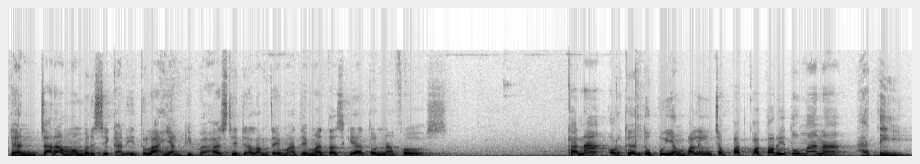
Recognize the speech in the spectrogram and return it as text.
Dan cara membersihkan itulah yang dibahas di dalam tema-tema tazkiyatun nafas. Karena organ tubuh yang paling cepat kotor itu mana? Hati.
